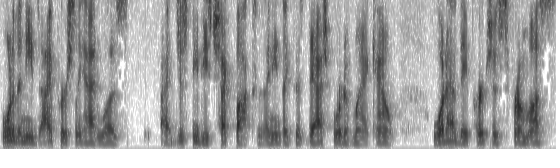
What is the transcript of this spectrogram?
one of the needs I personally had was I just need these check boxes. I need like this dashboard of my account. What have they purchased from us?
